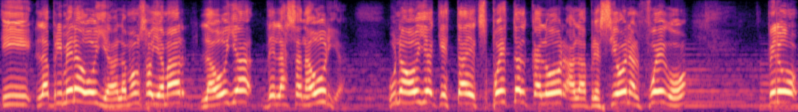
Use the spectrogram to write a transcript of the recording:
Y la primera olla la vamos a llamar la olla de la zanahoria. Una olla que está expuesta al calor, a la presión, al fuego. Pero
